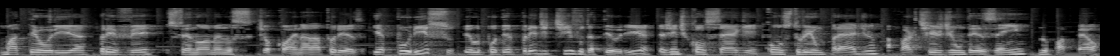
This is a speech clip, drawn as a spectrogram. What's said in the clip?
uma teoria prevê os fenômenos que ocorrem na natureza. E é por isso, pelo poder preditivo da teoria, que a gente consegue construir um prédio a partir de um desenho no papel,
